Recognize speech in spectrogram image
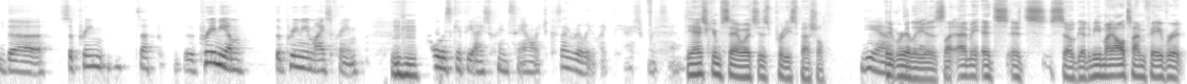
the supreme the premium the premium ice cream. hmm I always get the ice cream sandwich because I really like the ice cream sandwich. The ice cream sandwich is pretty special. Yeah, It really is. Like I mean, it's it's so good. I mean, my all time favorite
